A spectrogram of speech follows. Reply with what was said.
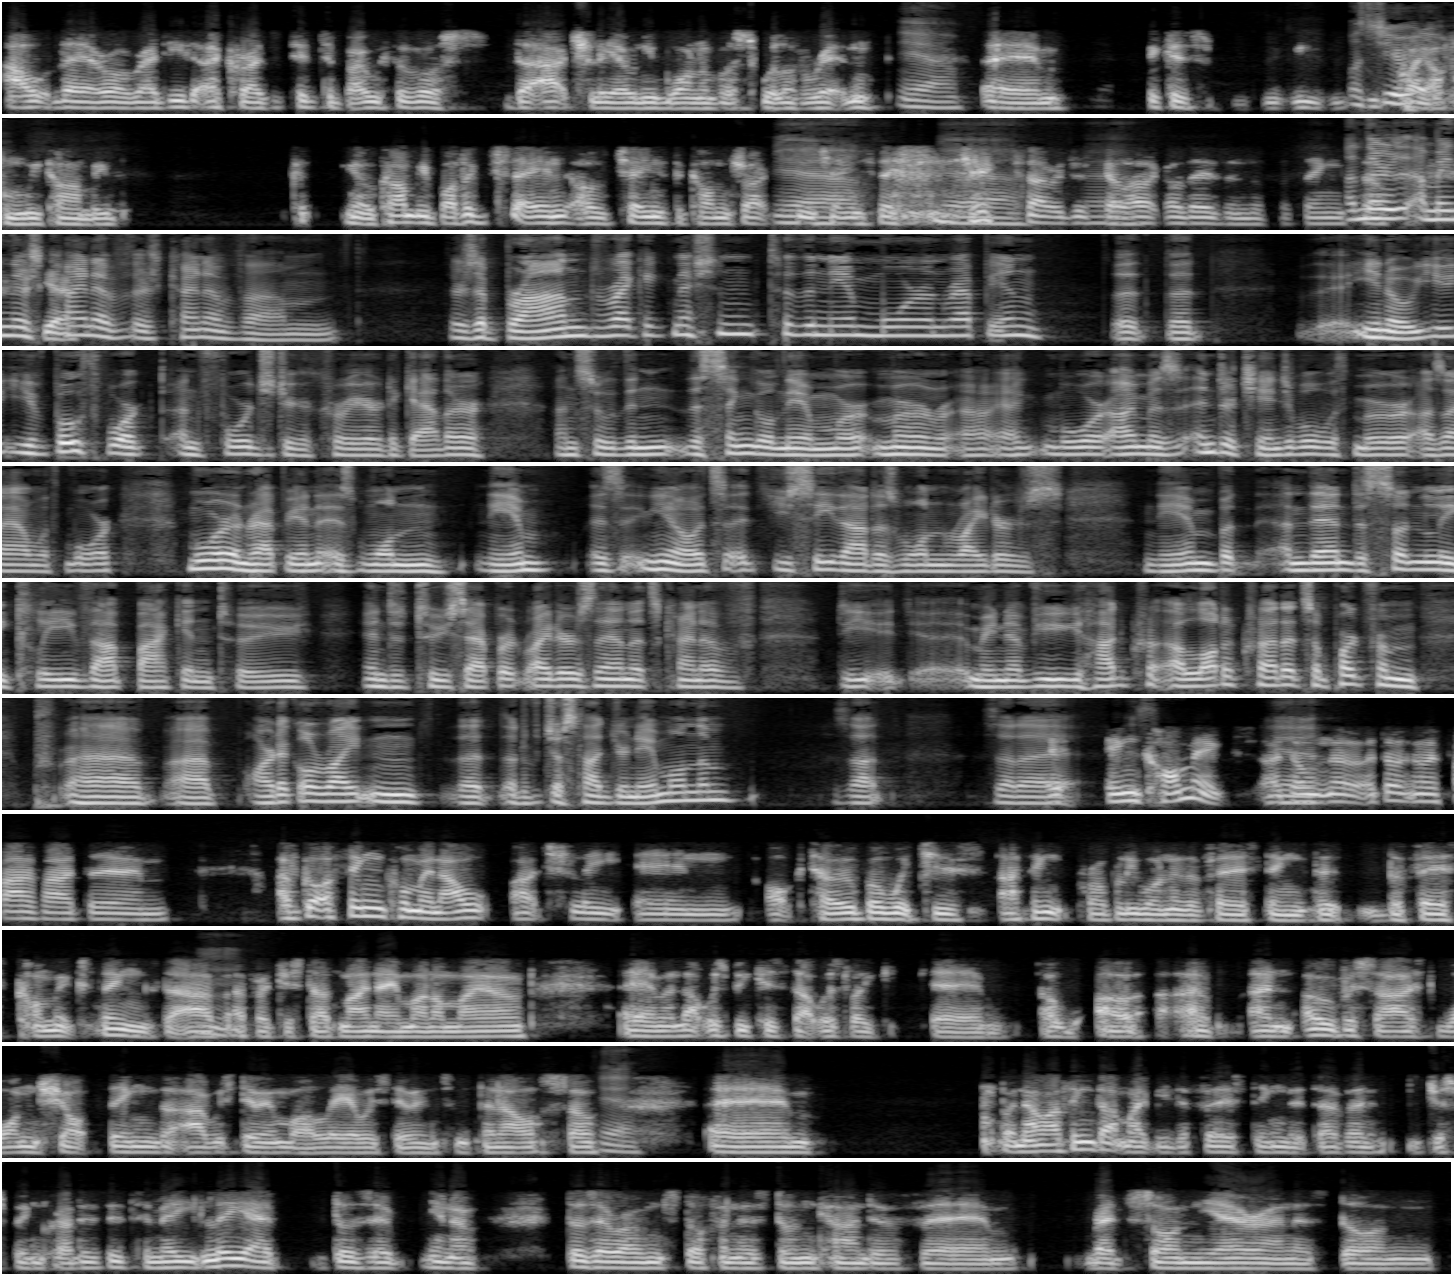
out there already that are credited to both of us that actually only one of us will have written. Yeah. Um, because your- quite often we can't be, you know, can't be bothered saying, "Oh, change the contract Yeah, and change this and yeah, change that." We just go yeah. like, "Oh, there's another thing." And So, there's, I mean, there's yeah. kind of, there's kind of, um, there's a brand recognition to the name Moore and Reppion that that you know you you've both worked and forged your career together, and so the the single name Moore, Moore, uh, Moore I'm as interchangeable with Moore as I am with Moore. Moore and Reppion is one name. Is you know it's it, you see that as one writer's name, but and then to suddenly cleave that back into into two separate writers, then it's kind of. Do you, I mean, have you had a lot of credits apart from uh, uh, article writing that, that have just had your name on them? Is that is that a in comics, I don't know. I don't know if I've had. Um, I've got a thing coming out actually in October, which is I think probably one of the first things that the first comics things that I've Hmm. ever just had my name on on my own, um, and that was because that was like um, a, a, a, an oversized one shot thing that I was doing while Leah was doing something else. So, yeah um, but now I think that might be the first thing that's ever just been credited to me. Leah does her, you know, does her own stuff and has done kind of um, Red Sonja and has done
